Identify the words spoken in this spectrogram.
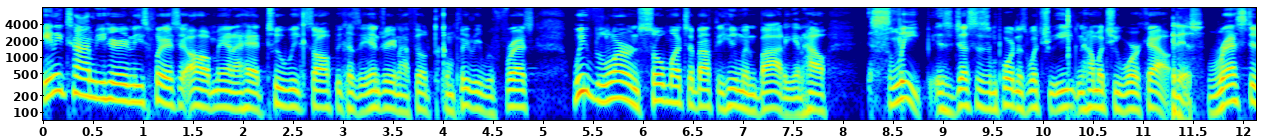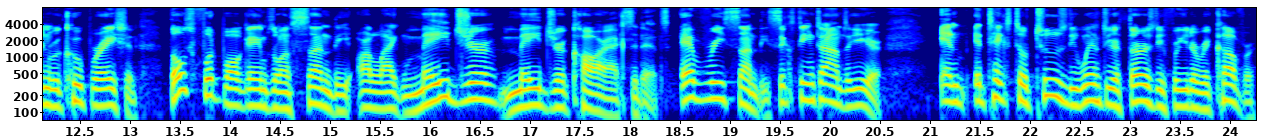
Anytime you hear these players say, "Oh man, I had two weeks off because of injury and I felt completely refreshed," we've learned so much about the human body and how sleep is just as important as what you eat and how much you work out. It is. rest and recuperation. Those football games on Sunday are like major, major car accidents every Sunday, 16 times a year. And it takes till Tuesday, Wednesday, or Thursday for you to recover.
